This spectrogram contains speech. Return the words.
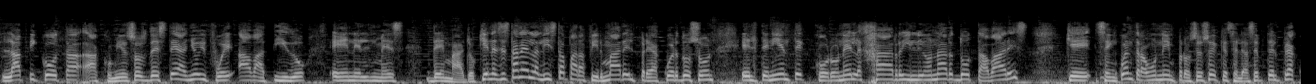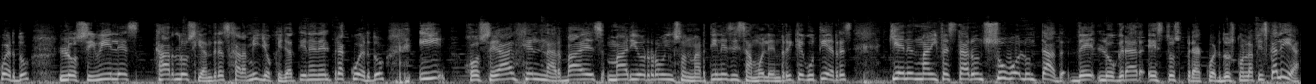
La Picota a comienzos de este año y fue abatido en el mes de mayo. Quienes están en la lista para firmar el preacuerdo son el teniente coronel Harry Leonardo Tavares, que se encuentra aún en proceso de que se le acepte el preacuerdo, los civiles Carlos y Andrés Jaramillo, que ya tienen el preacuerdo, y José Ángel Narváez, Mario Robinson Martínez y Samuel Enrique Gutiérrez, quienes manifestaron su voluntad de lograr estos preacuerdos con la Fiscalía.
